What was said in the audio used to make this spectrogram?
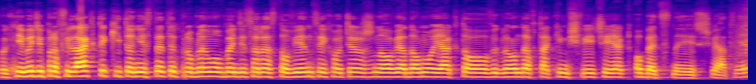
Bo jak nie będzie profilaktyki, to niestety problemów będzie coraz to więcej, chociaż no wiadomo jak to wygląda w takim świecie, jak obecny jest świat, nie?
